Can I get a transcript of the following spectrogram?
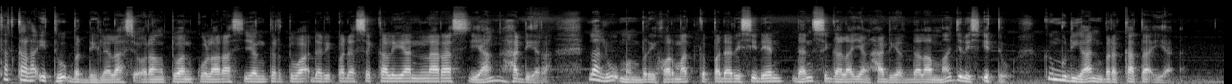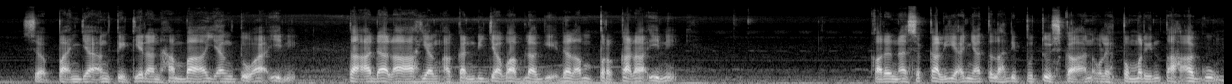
Tatkala itu berdirilah seorang tuanku laras yang tertua daripada sekalian laras yang hadir, lalu memberi hormat kepada residen dan segala yang hadir dalam majelis itu. Kemudian berkata ia, Sepanjang pikiran hamba yang tua ini, tak adalah yang akan dijawab lagi dalam perkara ini. Karena sekaliannya telah diputuskan oleh pemerintah agung,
